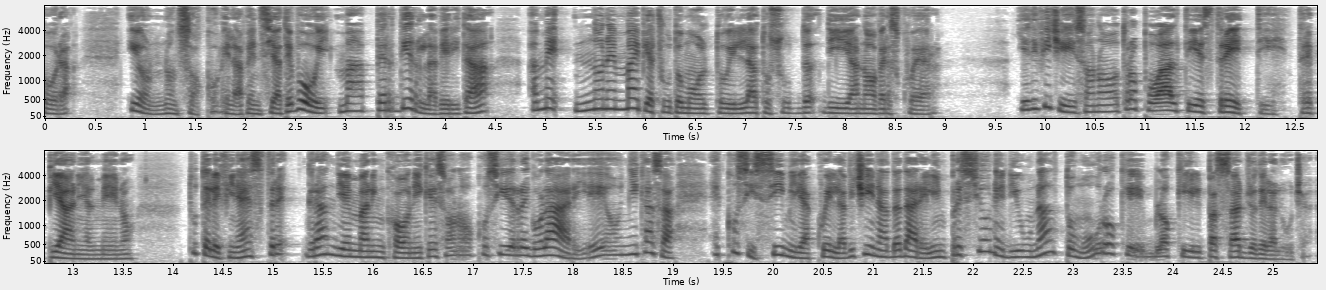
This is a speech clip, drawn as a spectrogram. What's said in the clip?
Ora, io non so come la pensiate voi, ma per dir la verità, a me non è mai piaciuto molto il lato sud di Hanover Square. Gli edifici sono troppo alti e stretti, tre piani almeno. Tutte le finestre, grandi e malinconiche, sono così irregolari e ogni casa è così simile a quella vicina da dare l'impressione di un alto muro che blocchi il passaggio della luce.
